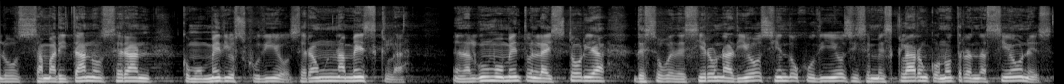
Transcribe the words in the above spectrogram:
los samaritanos eran como medios judíos, eran una mezcla. En algún momento en la historia desobedecieron a Dios siendo judíos y se mezclaron con otras naciones,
